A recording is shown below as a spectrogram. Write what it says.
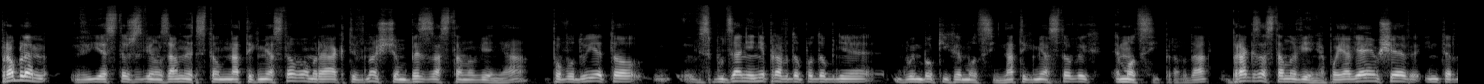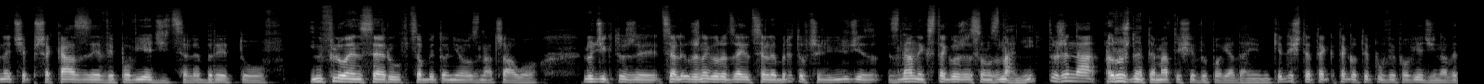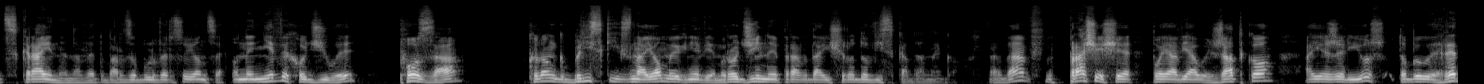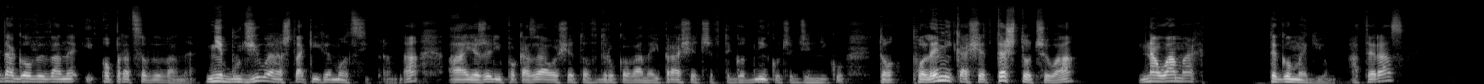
Problem jest też związany z tą natychmiastową reaktywnością bez zastanowienia. Powoduje to wzbudzanie nieprawdopodobnie głębokich emocji, natychmiastowych emocji, prawda? Brak zastanowienia. Pojawiają się w internecie przekazy, wypowiedzi celebrytów, influencerów, co by to nie oznaczało ludzi, którzy, cele, różnego rodzaju celebrytów, czyli ludzie znanych z tego, że są znani, którzy na różne tematy się wypowiadają. Kiedyś te, te, tego typu wypowiedzi, nawet skrajne, nawet bardzo bulwersujące, one nie wychodziły poza krąg bliskich znajomych, nie wiem, rodziny, prawda, i środowiska danego. Prawda? W prasie się pojawiały rzadko, a jeżeli już, to były redagowywane i opracowywane. Nie budziły aż takich emocji, prawda? A jeżeli pokazało się to w drukowanej prasie, czy w tygodniku, czy w dzienniku, to polemika się też toczyła na łamach tego medium. A teraz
